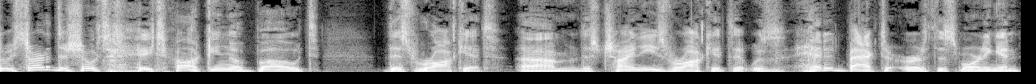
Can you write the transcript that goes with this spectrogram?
So we started the show today talking about this rocket, um, this Chinese rocket that was headed back to Earth this morning, and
